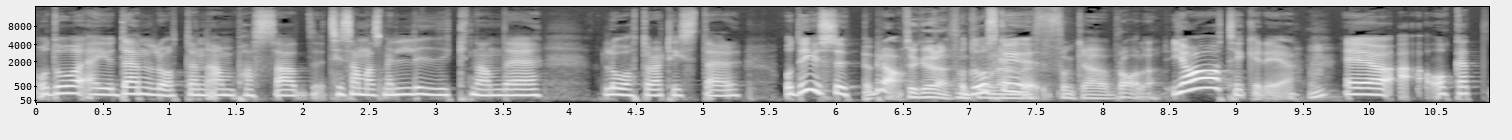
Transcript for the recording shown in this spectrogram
Och då är ju den låten anpassad tillsammans med liknande låtar och artister. Och det är ju superbra. Tycker du den funktionen ju- funkar bra eller? Jag tycker det. Mm. Eh, och att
